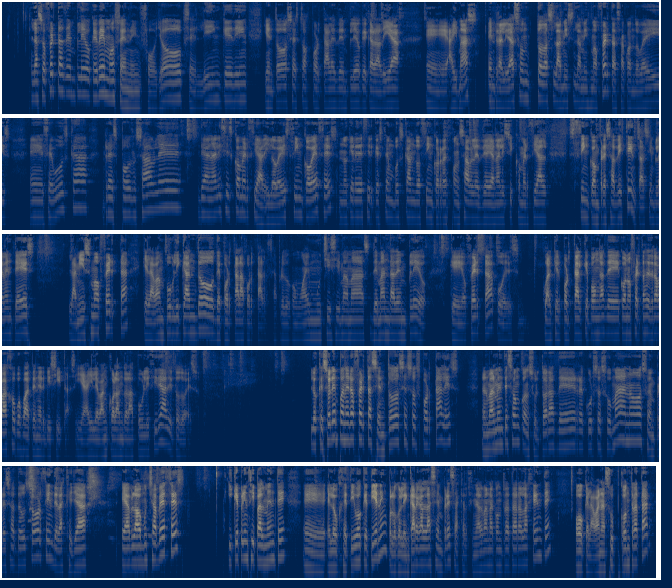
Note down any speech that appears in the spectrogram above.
Las ofertas de empleo que vemos en Infojobs, en LinkedIn y en todos estos portales de empleo que cada día eh, hay más, en realidad son todas la, misma oferta. O sea, cuando veis eh, se busca responsable de análisis comercial y lo veis cinco veces, no quiere decir que estén buscando cinco responsables de análisis comercial cinco empresas distintas, simplemente es la misma oferta que la van publicando de portal a portal. O sea, pero como hay muchísima más demanda de empleo que oferta, pues cualquier portal que pongas de, con ofertas de trabajo, pues va a tener visitas. Y ahí le van colando la publicidad y todo eso. Los que suelen poner ofertas en todos esos portales normalmente son consultoras de recursos humanos o empresas de outsourcing de las que ya he hablado muchas veces y que principalmente eh, el objetivo que tienen, por lo que le encargan las empresas que al final van a contratar a la gente o que la van a subcontratar,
